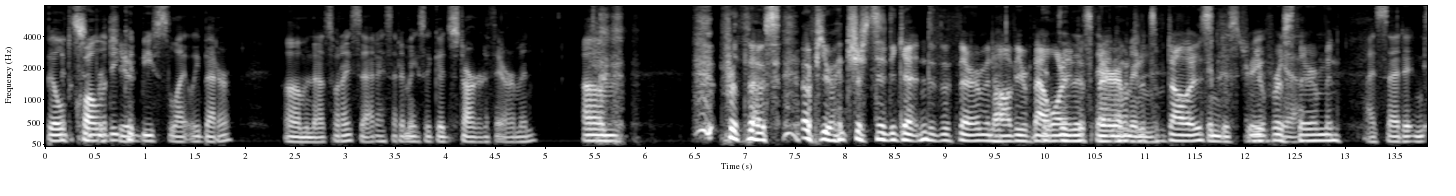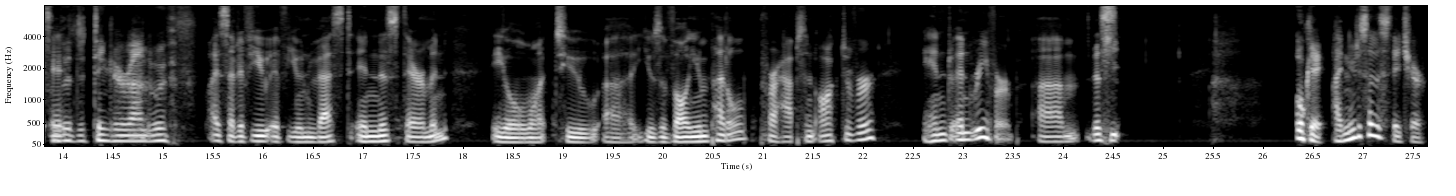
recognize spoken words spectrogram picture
build quality could be slightly better, um, and that's what I said. I said it makes a good starter theremin. Um, for those of you interested to get into the theremin hobby without wanting to spend hundreds of dollars on industry. your first yeah. theremin, I said it, something it. to tinker around with. I said if you if you invest in this theremin, you'll want to uh, use a volume pedal, perhaps an octaver, and and reverb. Um, this He- Okay, I need to set the stage here.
